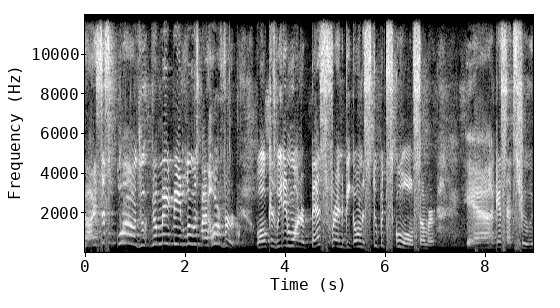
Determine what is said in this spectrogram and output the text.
Guys, this, wow, you, you made me lose my Harvard. Well, because we didn't want our best friend to be going to stupid school all summer. Yeah, I guess that's true.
